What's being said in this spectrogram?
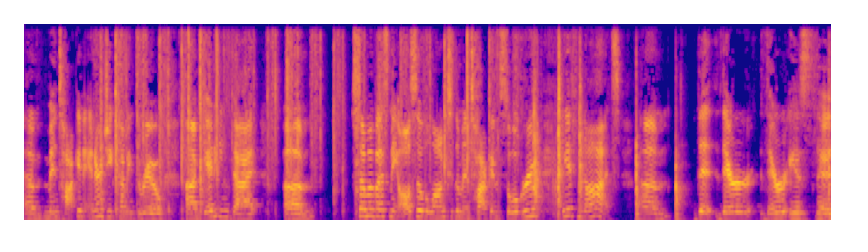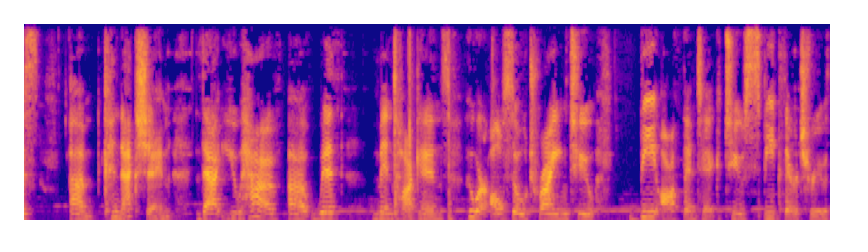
um, energy coming through. I'm getting that um, some of us may also belong to the Mintakan soul group. If not, um, that there there is this um, connection that you have uh, with Mintakans who are also trying to be authentic, to speak their truth,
